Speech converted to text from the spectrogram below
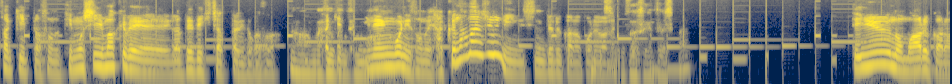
さっき言ったそのティモシー・マクベイが出てきちゃったりとかさ、ああまあさっき言ったそうそうそう2年後にその170人死んでるから、これはね。そう確かに確かに。っていうのもあるから、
